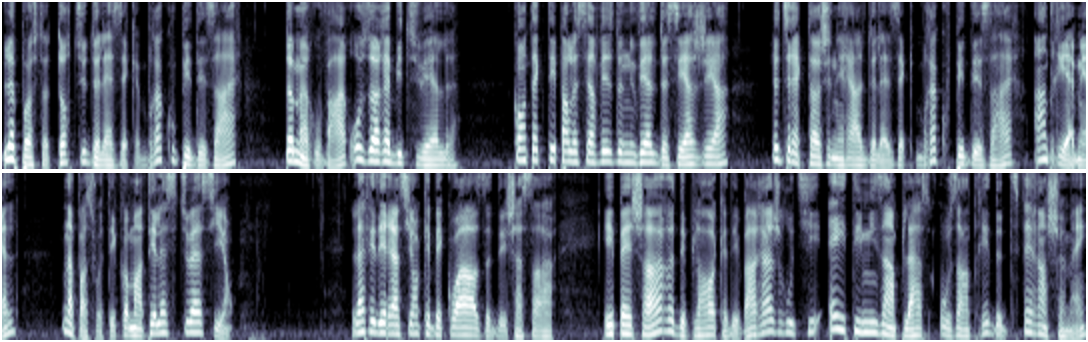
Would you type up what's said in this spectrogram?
le poste tortue de la ZEC Bras-Coupé Désert demeure ouvert aux heures habituelles. Contacté par le service de nouvelles de CHGA, le directeur général de la ZEC Bras-Coupé Désert, André Hamel, n'a pas souhaité commenter la situation. La Fédération québécoise des chasseurs et pêcheurs déplore que des barrages routiers aient été mis en place aux entrées de différents chemins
